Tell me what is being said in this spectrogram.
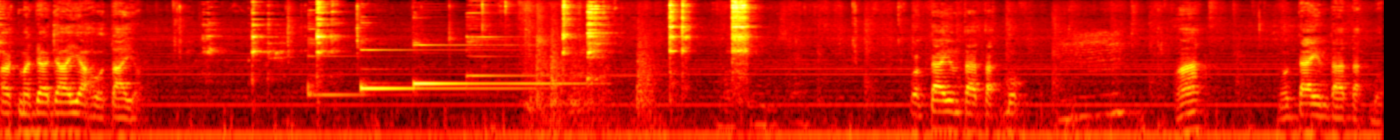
at madadaya ho tayo. Huwag tayong tatakbo. Ha? Huwag tayong tatakbo.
